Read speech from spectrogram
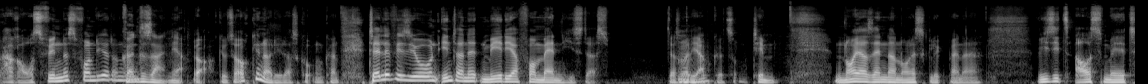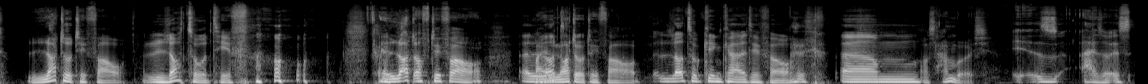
herausfindest von dir, dann Könnte sein, ja. ja, gibt es auch Kinder, die das gucken können. Television, Internet, Media for Men hieß das. Das war die Abkürzung. Tim. Neuer Sender, neues Glück, Banner. Wie sieht's aus mit Lotto TV? Lotto TV. A lot of TV. Bei Lot- Lotto TV Lotto King Karl TV. ähm, aus Hamburg. also es,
